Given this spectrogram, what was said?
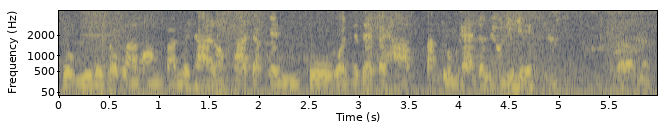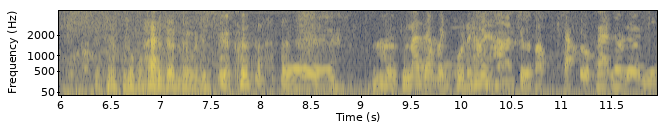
โชคดีในโชคลายความกันไม่ใช่หรอกน่าจะเป็นกูควรจะได้ไปหาตัดกลุ่มแพทย์เร็วๆนี้จะสูงแพทย์เร็วๆดิเออน่าจะเป็นกูได้ไปหาจุดแบบจักรแพทย์เร็วๆนี้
